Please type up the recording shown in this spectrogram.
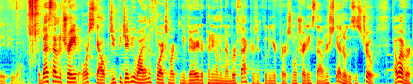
JPY. The best time to trade or scalp GBP JPY in the Forex market can vary depending on the number of factors, including your personal trading style and your schedule. This is true. However,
